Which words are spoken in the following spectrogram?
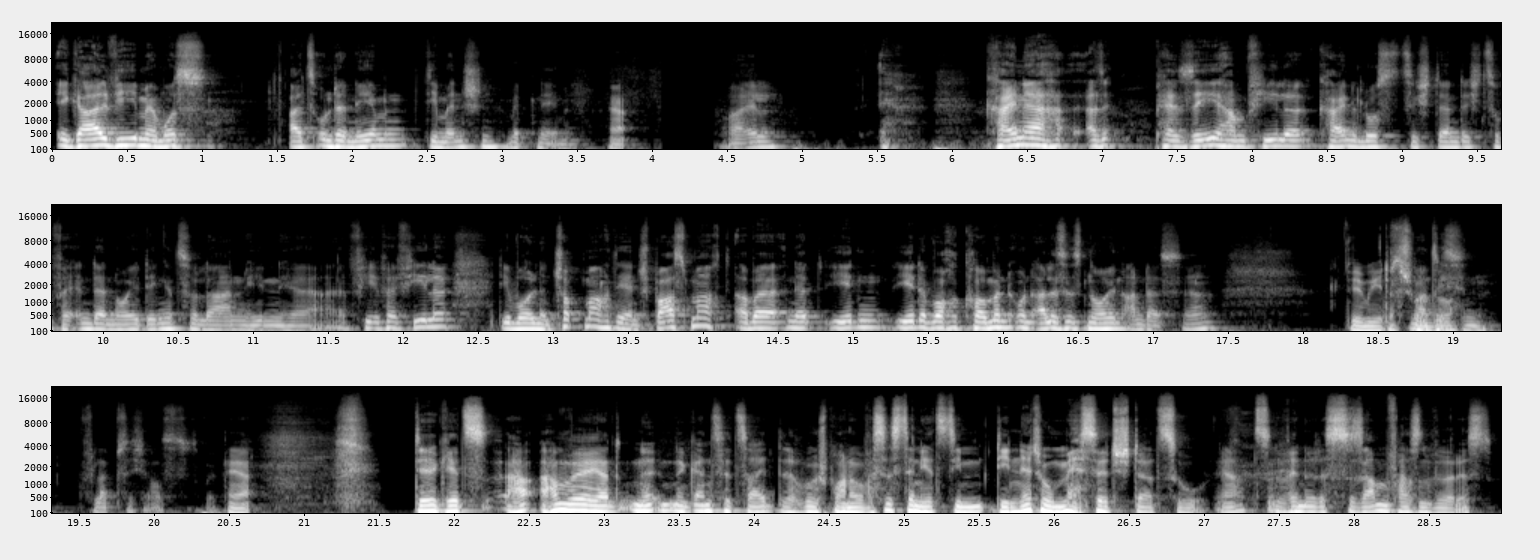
Egal wie, man muss als Unternehmen die Menschen mitnehmen. Ja. Weil keiner, also per se haben viele keine Lust, sich ständig zu verändern, neue Dinge zu lernen hinher. Für viele, die wollen einen Job machen, der ihnen Spaß macht, aber nicht jeden, jede Woche kommen und alles ist neu und anders. Ja. Dem geht das schon so. Ein bisschen flapsig auszudrücken. Ja. Dirk, jetzt haben wir ja eine, eine ganze Zeit darüber gesprochen, aber was ist denn jetzt die, die Netto-Message dazu, ja, wenn du das zusammenfassen würdest?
